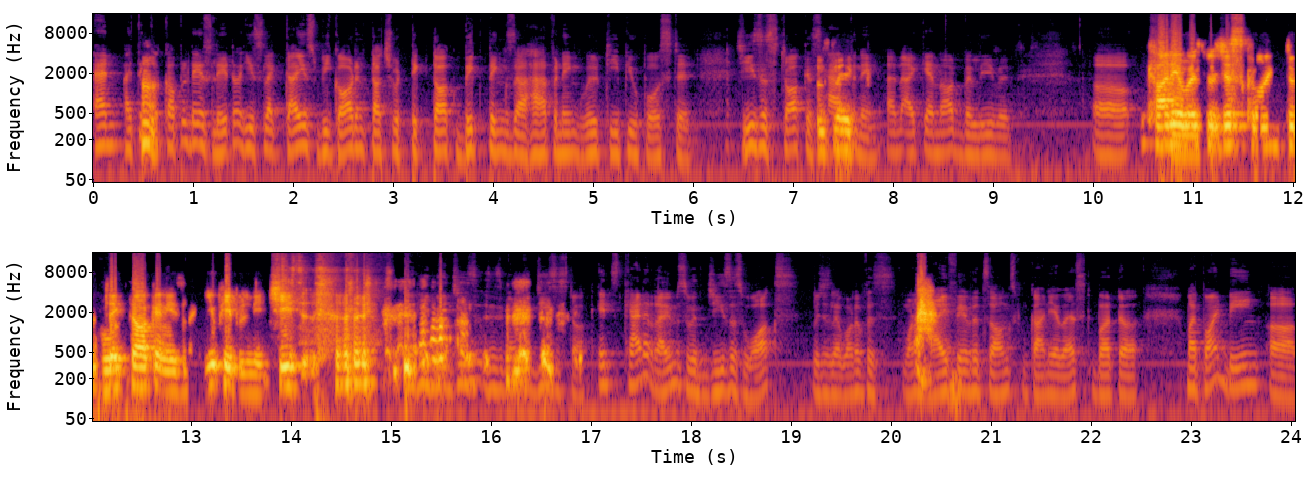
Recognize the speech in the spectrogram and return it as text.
And I think Huh. a couple days later, he's like, guys, we got in touch with TikTok. Big things are happening. We'll keep you posted. Jesus talk is It's like- happening, and I cannot believe it. Uh, Kanye West was just scrolling to TikTok and he's like, "You people need Jesus." he made Jesus, gonna make Jesus talk. It kind of rhymes with Jesus Walks, which is like one of his one of my favorite songs from Kanye West. But uh, my point being, uh,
